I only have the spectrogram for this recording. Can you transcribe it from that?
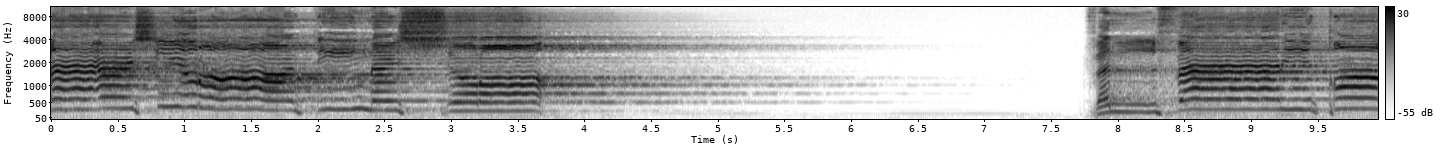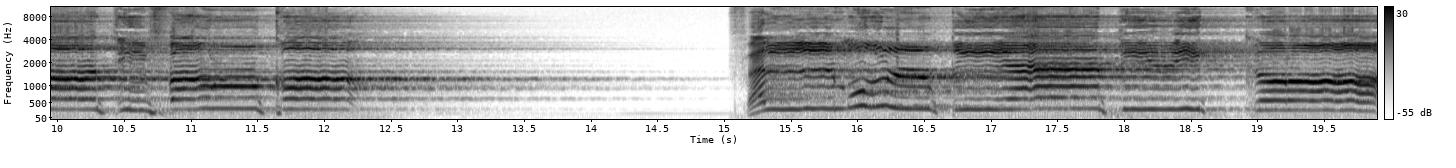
والناشرات نشرا. فالفارقات فرقا فالملقيات ذكرا.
